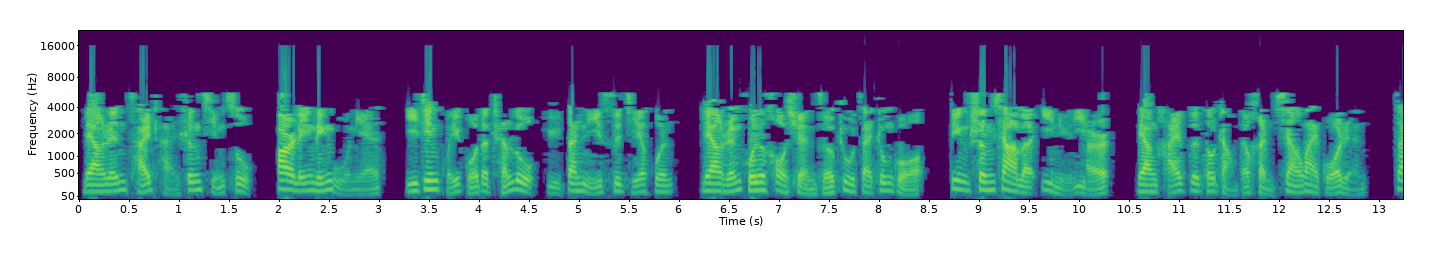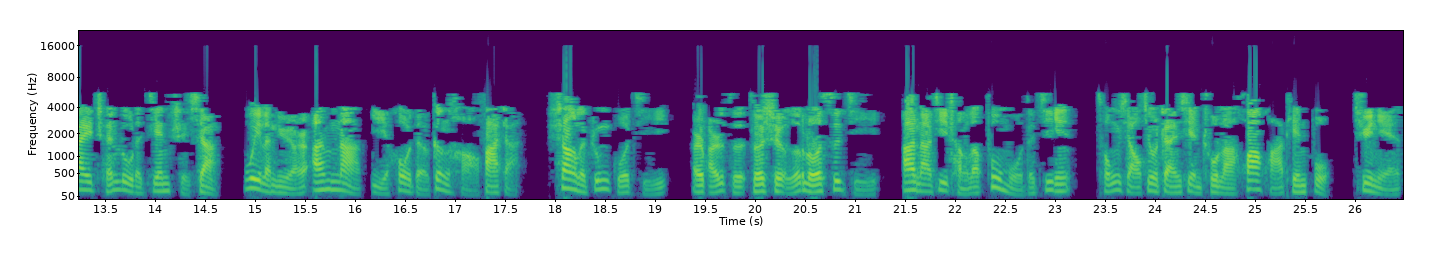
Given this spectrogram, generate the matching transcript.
两人才产生情愫。二零零五年，已经回国的陈露与丹尼斯结婚，两人婚后选择住在中国，并生下了一女一儿。两孩子都长得很像外国人。在陈露的坚持下，为了女儿安娜以后的更好发展，上了中国籍，而儿子则是俄罗斯籍。安娜继承了父母的基因，从小就展现出了花滑天赋。去年。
